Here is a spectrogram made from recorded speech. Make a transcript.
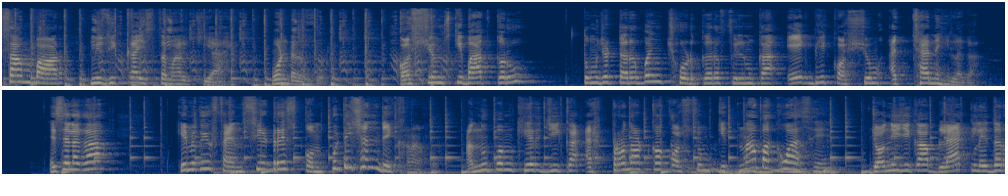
sambar music का इस्तेमाल किया है. वंडरफुल कॉस्ट्यूम्स की बात करूँ तो मुझे टर्बन छोड़कर फ़िल्म का एक भी कॉस्ट्यूम अच्छा नहीं लगा. ऐसे लगा कि मैं कोई फैंसी ड्रेस कंपटीशन देख रहा हूँ। अनुपम खेर जी का एस्ट्रोनॉट का कॉस्ट्यूम कितना बकवास है। जॉनी जी का ब्लैक लेदर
